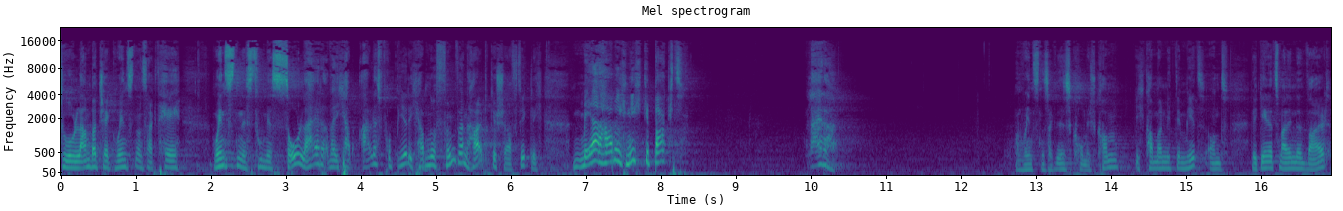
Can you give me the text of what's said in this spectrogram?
zu Lumberjack Winston und sagt, hey, Winston, es tut mir so leid, aber ich habe alles probiert, ich habe nur fünfeinhalb geschafft, wirklich. Mehr habe ich nicht gepackt. Leider. Und Winston sagt, das ist komisch, komm, ich komme mal mit dir mit und wir gehen jetzt mal in den Wald.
